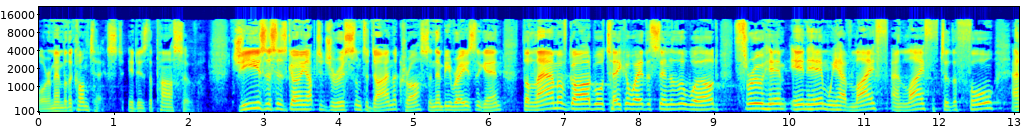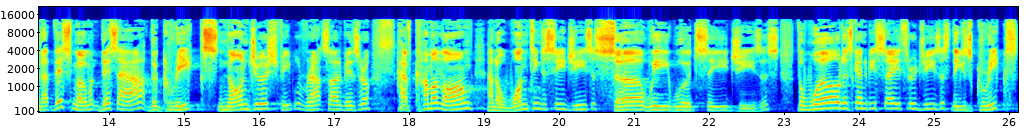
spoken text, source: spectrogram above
Well, remember the context. It is the Passover. Jesus is going up to Jerusalem to die on the cross and then be raised again. The Lamb of God will take away the sin of the world. Through him, in him, we have life and life to the full. And at this moment, this hour, the Greeks, non Jewish people from outside of Israel, have come along and are wanting to see Jesus. Sir, we would see Jesus. The world is going to be saved through Jesus. These Greeks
